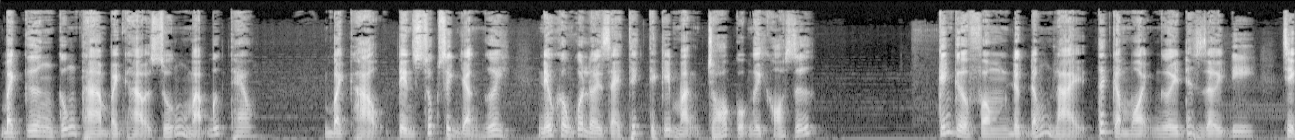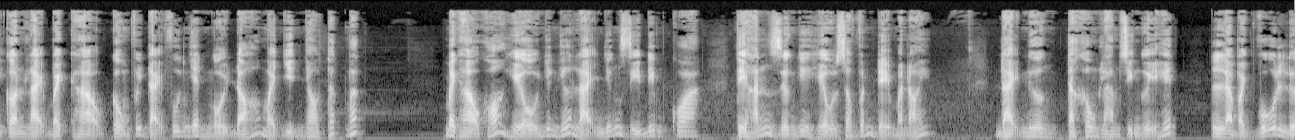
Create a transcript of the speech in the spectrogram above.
Bạch Cương cũng thả Bạch Hạo xuống mà bước theo. Bạch Hạo, tên xúc sinh nhà ngươi, nếu không có lời giải thích thì cái mạng chó của ngươi khó giữ. Cánh cửa phòng được đóng lại, tất cả mọi người đã rời đi, chỉ còn lại Bạch Hạo cùng với đại phu nhân ngồi đó mà nhìn nhau thắc mắc. Bạch Hạo khó hiểu nhưng nhớ lại những gì đêm qua thì hắn dường như hiểu ra vấn đề mà nói. Đại nương, ta không làm gì người hết, Là Bạch Vũ lừa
